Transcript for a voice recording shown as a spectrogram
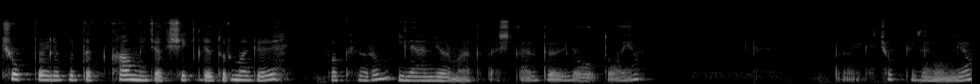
çok böyle burada kalmayacak şekilde duruma göre bakıyorum, ilerliyorum arkadaşlar. Böyle oldu oyam. Böyle çok güzel oluyor.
